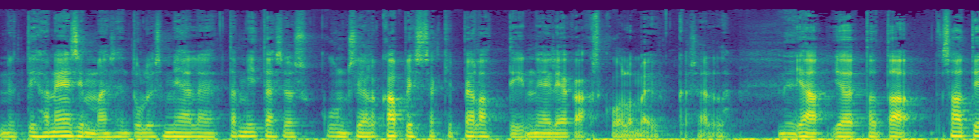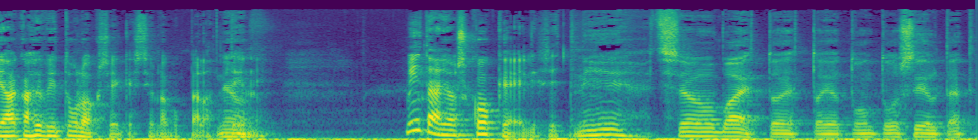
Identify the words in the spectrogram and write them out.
nyt ihan ensimmäisen tulisi mieleen, että mitä jos kun siellä kapissakin pelattiin 4231. Niin. Ja, ja tota, saatiin aika hyviä tuloksiakin silloin, kun pelattiin. Joo. Niin. Mitä jos kokeilisit? Niin, se on vaihtoehto ja tuntuu siltä, että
